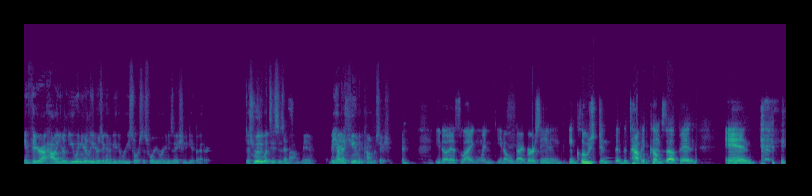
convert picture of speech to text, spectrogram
and figure out how your you and your leaders are going to be the resources for your organization to get better. That's really what this is That's- about, man. We having a human conversation. you know that's like when you know diversity and inclusion the, the topic comes up and and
